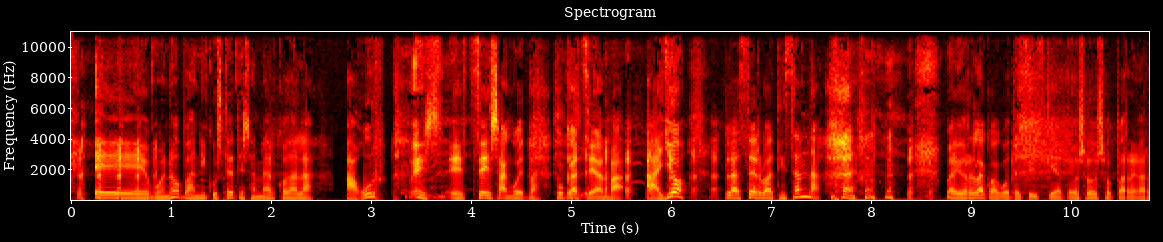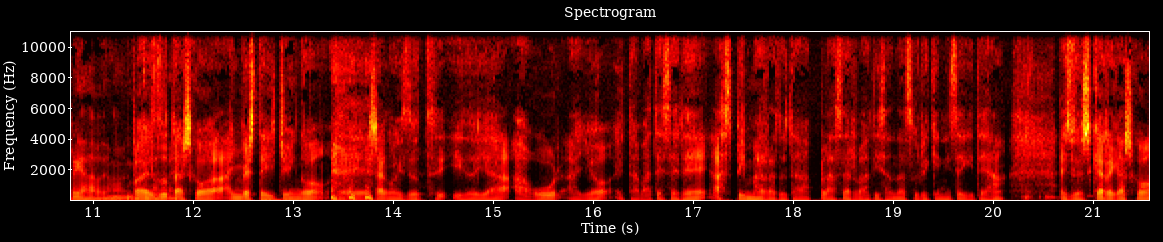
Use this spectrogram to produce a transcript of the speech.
E, bueno, ba, nik uste esan beharko dala, agur, ez, ez ze esangoet ba, bukatzean, ba, aio, placer bat izan da. bai, horrelakoak botatzen izkiate, oso oso parregarria daude momentu. Ba ez dut asko, hainbeste ditxo ingo, eh, esango dizut idoia agur, aio, eta batez ere azpimarratuta placer bat izan da zurekin hitz egitea. Ez du eskerrik asko.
